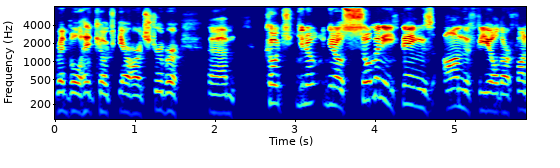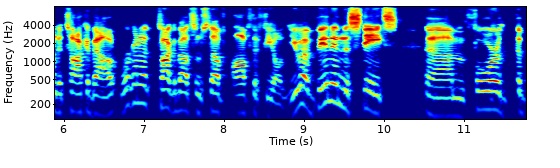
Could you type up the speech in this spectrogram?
Red Bull head coach Gerhard Struber. Um, Coach, you know, you know, so many things on the field are fun to talk about. We're going to talk about some stuff off the field. You have been in the states um, for the,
